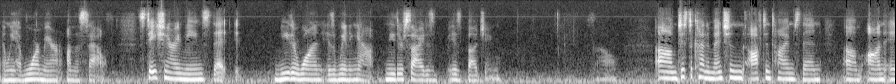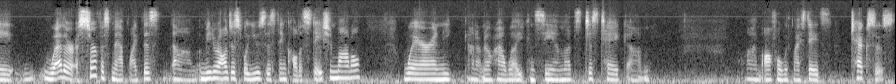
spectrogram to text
and we have warm air on the south. Stationary means that it, neither one is winning out, neither side is, is budging. So, um, just to kind of mention, oftentimes then um, on a weather, a surface map like this, um, a meteorologist will use this thing called a station model, where, and you, I don't know how well you can see them. Let's just take, um, I'm awful with my states, Texas.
